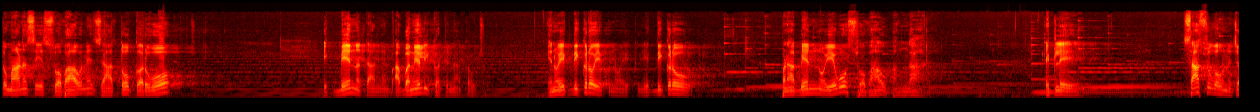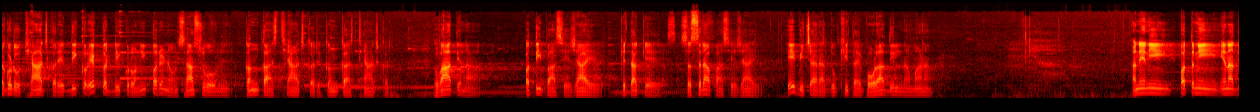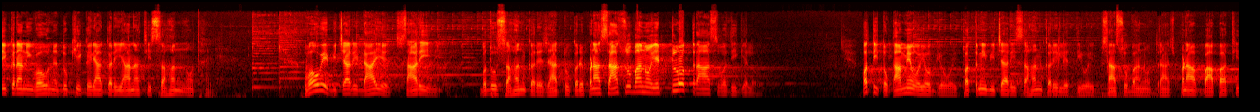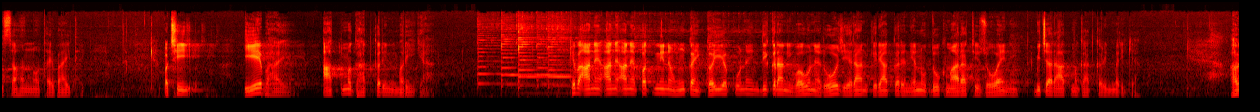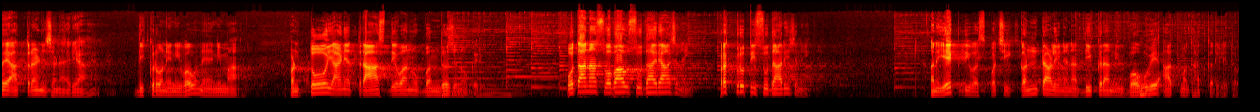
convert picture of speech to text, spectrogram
તો માણસે સ્વભાવને જાતો કરવો એક બેન હતા ને આ બનેલી ઘટના કહું છું. એનો એક દીકરો, એકનો એક એક દીકરો. પણ આ બેનનો એવો સ્વભાવ ભંગાર. એટલે સાસુ વહુને ઝઘડો થયા જ કરે. એક દીકરો, એક જ દીકરો નહીં પરિણામ સાસુ વહુને કંકાસ થયા જ કરે, કંકાસ થયા જ કરે. વાત એના પતિ પાસે જાય કેતા કે સસરા પાસે જાય, એ બિચારા દુઃખી થાય, ભોળા દિલના માણા. અને એની પત્ની, એના દીકરાની વહુને દુઃખી કર્યા કરી આનાથી સહન ન થાય. વહુ એ બિચારી ડાય સારી, બધું સહન કરે, જાતું કરે, પણ આ સાસુબાનો એટલો ત્રાસ વધી ગયેલો. પતિ તો કામે વયો હોય, પત્ની બિચારી સહન કરી લેતી હોય, સાસુબાનો ત્રાસ, પણ આ બાપાથી સહન ન થાય, ભાઈથી. પછી એ ભાઈ આત્મઘાત કરીને મરી ગયા. કે આને આને આને પત્નીને હું કંઈ કહી શકું નહીં, દીકરાની વહુને રોજ હેરાન કર્યા કરે ને એનું દુઃખ મારાથી જોવાય નહીં, બિચારા આત્મઘાત કરીને મરી ગયા. હવે આ ત્રણ જણા રહ્યા દીકરો ને એની વહુ ને એની માં. પણ તોય આણે ત્રાસ દેવાનું બંધ જ ન કર્યું. પોતાના સ્વભાવ સુધાર્યા જ નહીં, પ્રકૃતિ સુધારી જ નહીં. અને એક દિવસ પછી કંટાળીને એના દીકરાની વહુએ આત્મઘાત કરી લીધો.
